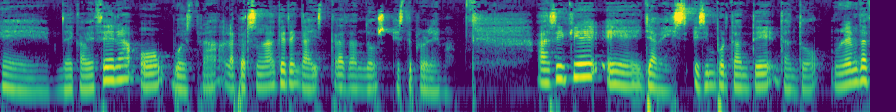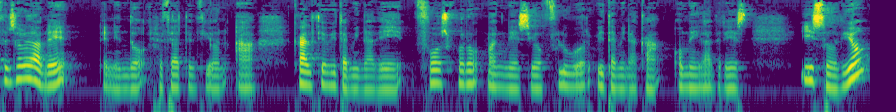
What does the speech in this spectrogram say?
eh, de cabecera o vuestra, la persona que tengáis tratando este problema. Así que eh, ya veis, es importante tanto una alimentación saludable teniendo especial atención a calcio, vitamina D, fósforo, magnesio, flúor, vitamina K, omega 3 y sodio,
